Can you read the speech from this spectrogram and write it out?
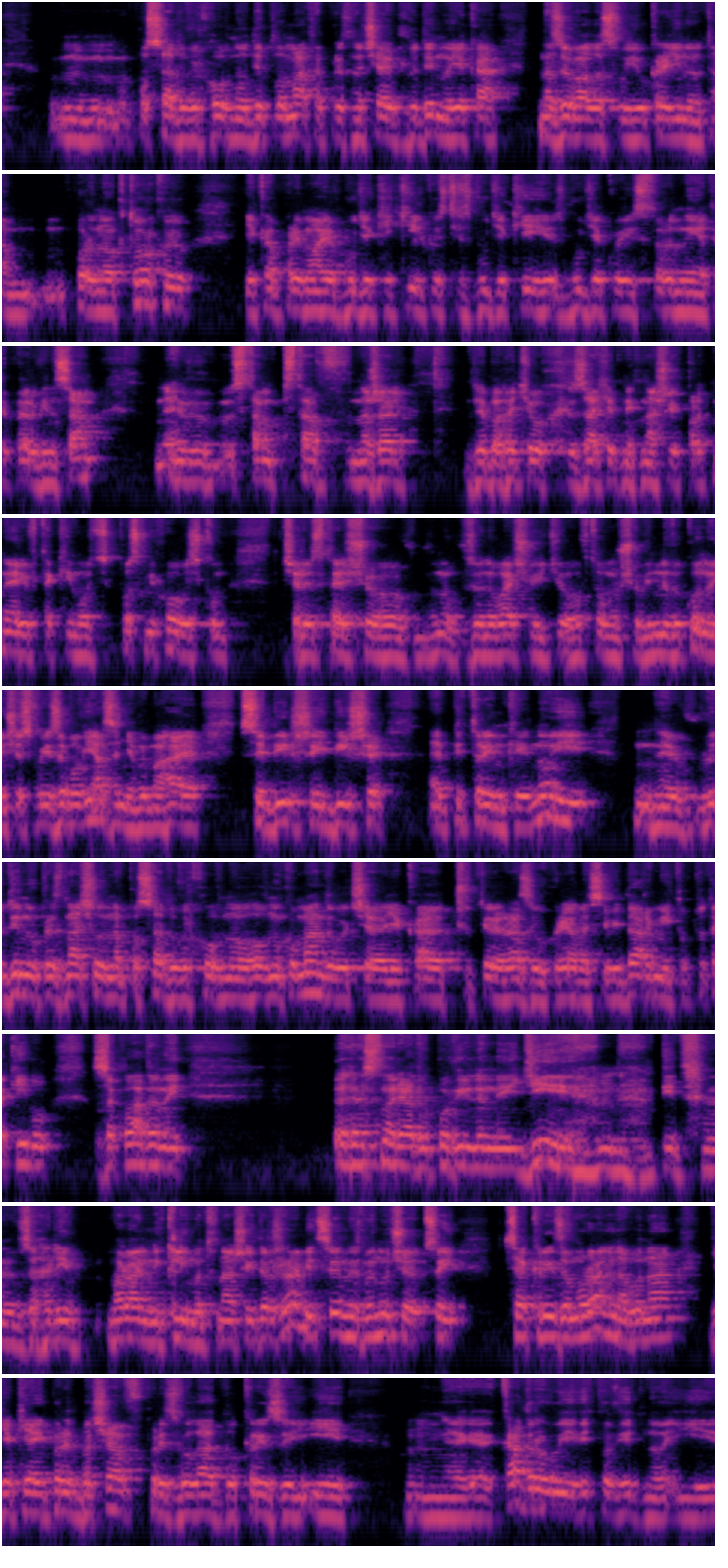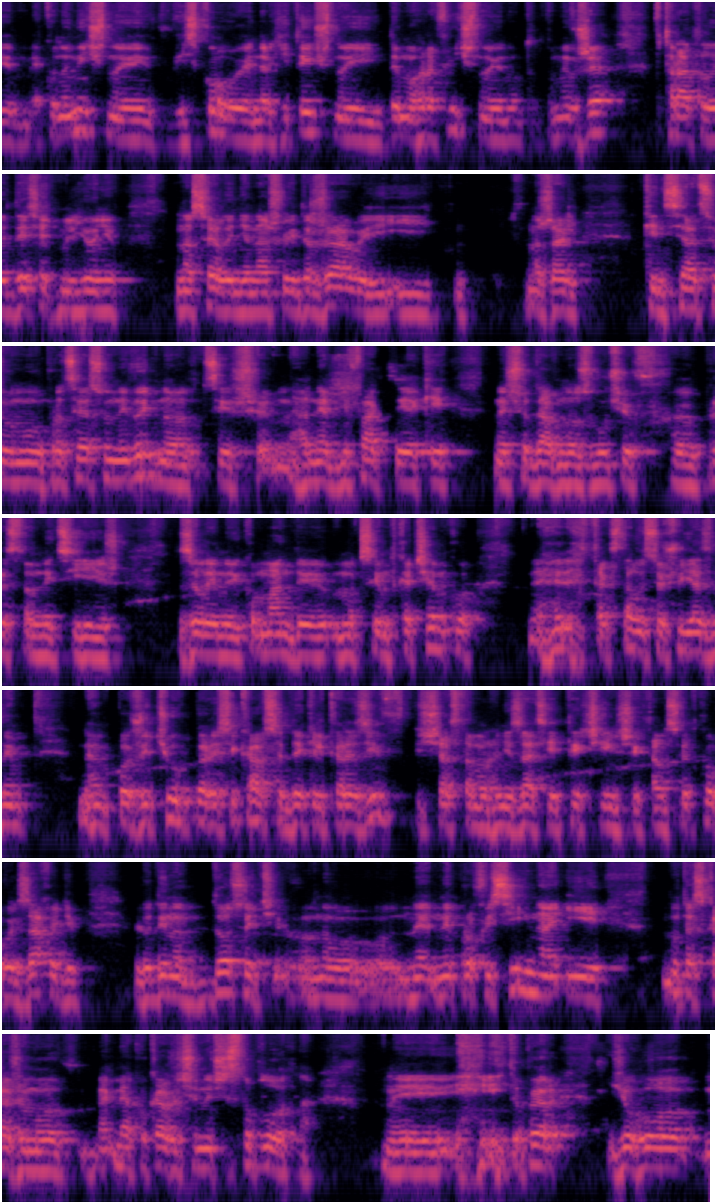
посаду верховного дипломата призначають людину, яка називала свою країну там порноакторкою, яка приймає в будь-якій кількості з будь-якої з будь-якої сторони. А тепер він сам е, став, став, на жаль, для багатьох західних наших партнерів таким ось посміховиськом через те, що ну, звинувачують його в тому, що він не виконуючи свої зобов'язання, вимагає все більше і більше е, підтримки. Ну і е, людину призначили на посаду верховного головнокомандувача, яка чотири рази укрилася від армії. Тобто такий був закладений е, снаряд уповільненої дії під е, взагалі моральний клімат в нашій державі. Це незвинуче цей ця криза моральна. Вона, як я і передбачав, призвела до кризи і е, кадрової, відповідно, і економічної, військової, енергетичної, демографічної. Ну тобто, ми вже втратили 10 мільйонів населення нашої держави, і на жаль. Кінця цьому процесу не видно. Ці ж ганебні факти, які нещодавно озвучив е, представник цієї ж зеленої команди Максим Ткаченко. Так сталося, що я з ним е, по життю пересікався декілька разів під час там організації тих чи інших там святкових заходів. Людина досить ну непрофесійна і, ну так скажемо, м'яко кажучи, нечистоплотна. І, і тепер його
